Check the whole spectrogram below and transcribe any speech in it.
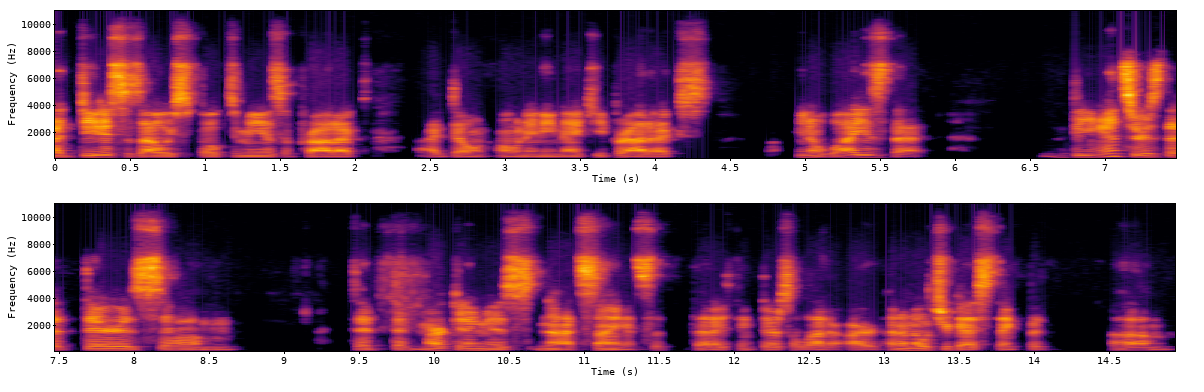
adidas has always spoke to me as a product i don't own any nike products you know why is that the answer is that there's um, that that marketing is not science that, that i think there's a lot of art. I don't know what you guys think but um,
